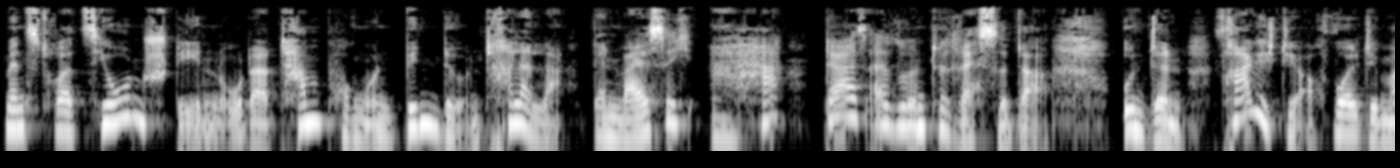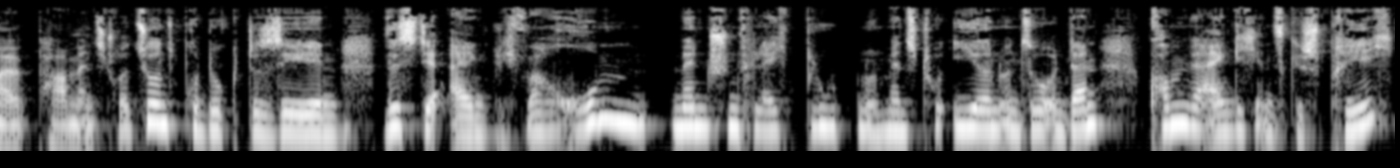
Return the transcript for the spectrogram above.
Menstruation stehen oder Tampon und Binde und tralala, dann weiß ich, aha, da ist also Interesse da. Und dann frage ich dir auch, wollt ihr mal ein paar Menstruationsprodukte sehen? Wisst ihr eigentlich, warum Menschen vielleicht bluten und menstruieren und so? Und dann kommen wir eigentlich ins Gespräch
